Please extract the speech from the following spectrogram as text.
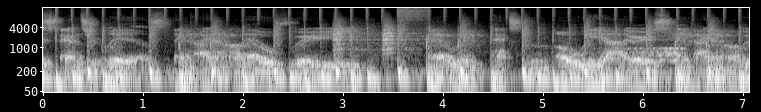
Spencer Bliss. Think I am a little free. Aaron Paxton, all the others think I am a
